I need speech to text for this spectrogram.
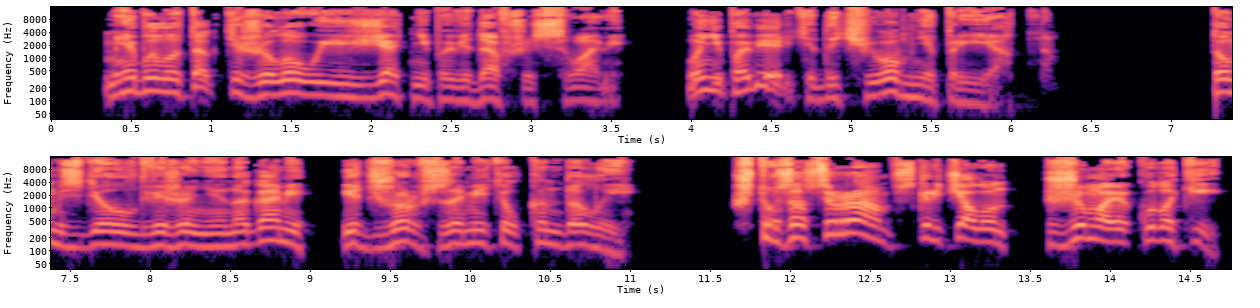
— Мне было так тяжело уезжать, не повидавшись с вами. Вы не поверите, до чего мне приятно. Том сделал движение ногами, и Джордж заметил кандалы. — Что за срам! — вскричал он, сжимая кулаки.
